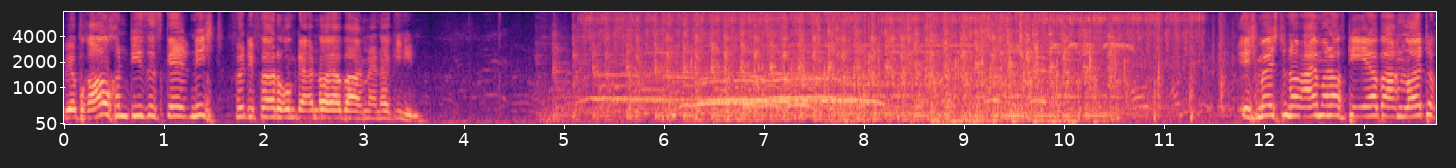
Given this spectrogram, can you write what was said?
Wir brauchen dieses Geld nicht für die Förderung der erneuerbaren Energien. Ich möchte noch einmal auf die ehrbaren Leute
